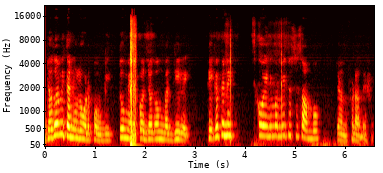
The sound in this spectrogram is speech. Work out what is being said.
ਜਦੋਂ ਵੀ ਤੈਨੂੰ ਲੋੜ ਪਊਗੀ ਤੂੰ ਮੇਰੇ ਕੋਲ ਜਦੋਂ ਮਰਜ਼ੀ ਲਈ। ਠੀਕ ਹੈ ਕਿ ਨਹੀਂ? ਕੋਈ ਨਹੀਂ ਮੰਮੀ ਤੁਸੀਂ ਸੰਭੋ। ਚੱਲ ਫੜਾ ਦੇ ਫਿਰ।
